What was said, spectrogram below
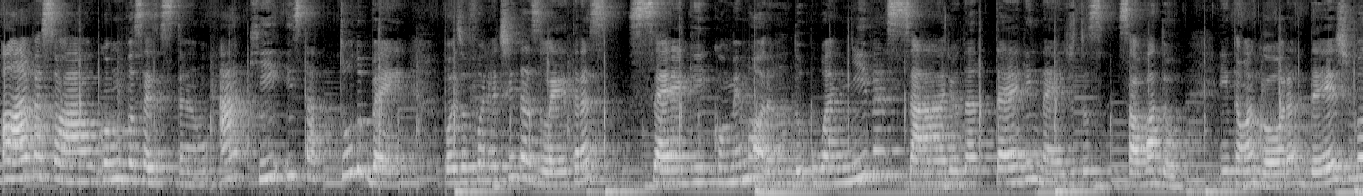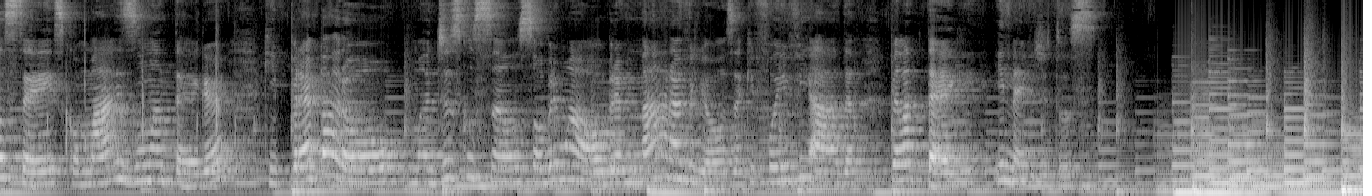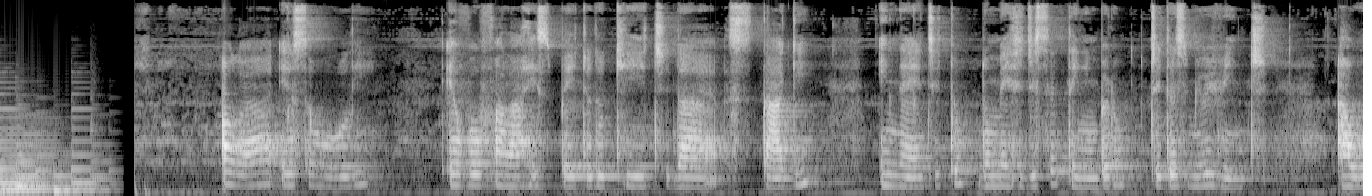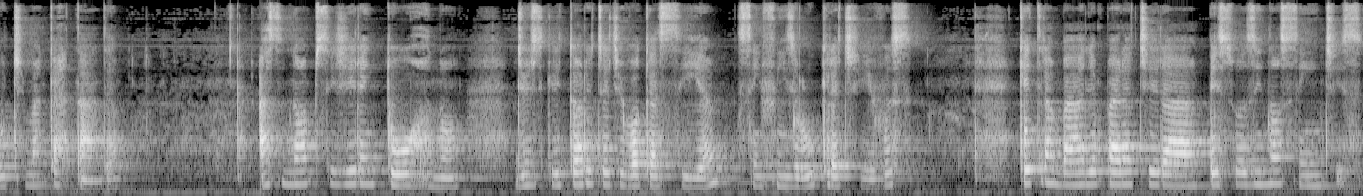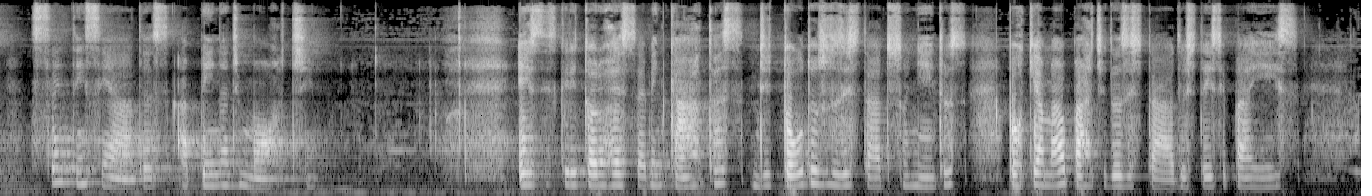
Olá pessoal, como vocês estão? Aqui está tudo bem, pois o Folhetim das Letras segue comemorando o aniversário da Tag Inéditos Salvador. Então agora deixo vocês com mais uma tagger que preparou uma discussão sobre uma obra maravilhosa que foi enviada pela Tag Inéditos. Olá, eu sou Uli. Eu vou falar a respeito do kit da STAG inédito do mês de setembro de 2020, a última cartada. A sinopse gira em torno de um escritório de advocacia sem fins lucrativos que trabalha para tirar pessoas inocentes sentenciadas à pena de morte esse escritório recebe cartas de todos os Estados Unidos, porque a maior parte dos estados desse país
